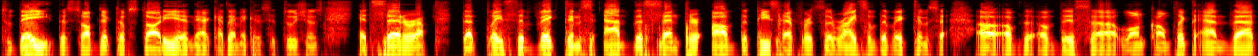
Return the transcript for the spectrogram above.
today the subject of study in the academic institutions, etc. That placed the victims at the center of the peace efforts, the rights of the victims uh, of the of this uh, long conflict, and that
